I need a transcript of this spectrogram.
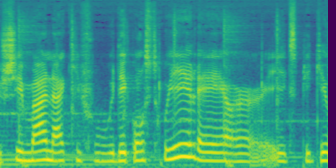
schéma-là qu'il faut déconstruire et, et expliquer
